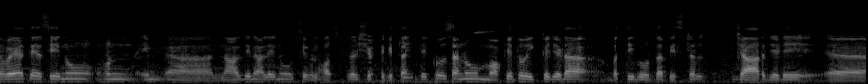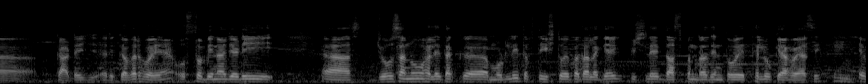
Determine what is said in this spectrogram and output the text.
ਹੋਇਆ ਤੇ ਅਸੀਂ ਇਹਨੂੰ ਹੁਣ, ਇਮ- ਅਹ ਨਾਲ ਦੀ ਨਾਲ ਇਹਨੂੰ ਸਿਵਲ ਹਸਪੀਟਲ ਸ਼ਿਫਟ ਕੀਤਾ। ਦੇਖੋ, ਸਾਨੂੰ ਮੌਕੇ ਤੋਂ ਇੱਕ ਜਿਹੜਾ 32 ਬੋਰ ਦਾ ਪਿਸਟਲ, ਚਾਰ ਜਿਹੜੇ ਕਾਟੇਜ ਰਿਕਵਰ ਹੋਏ ਆ, ਉਸ ਤੋਂ ਬਿਨਾ ਜਿਹੜੀ ਜੋ ਸਾਨੂੰ ਹਲੇ ਤੱਕ ਮੁੱਢਲੀ ਤਫਤੀਸ਼ ਤੋਂ ਇਹ ਪਤਾ ਲੱਗਿਆ ਕਿ ਪਿਛਲੇ 10-15 ਦਿਨ ਤੋਂ ਇੱਥੇ ਲੁਕਿਆ ਹੋਇਆ ਸੀ। ਇਹ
